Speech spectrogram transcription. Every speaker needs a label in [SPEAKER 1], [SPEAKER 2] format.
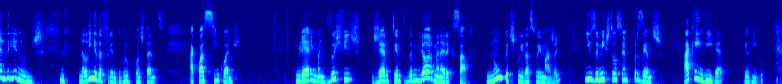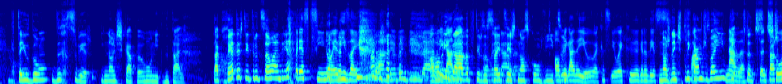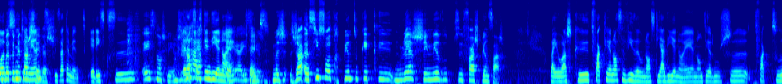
[SPEAKER 1] Andrea Nunes, na linha da frente do Grupo Constante, há quase 5 anos. Mulher e mãe de dois filhos, gera o tempo da melhor maneira que sabe. Nunca descuida a sua imagem e os amigos estão sempre presentes. Há quem diga, eu digo, que tem o dom de receber e não lhe escapa um único detalhe. Está correta esta introdução, Andrea?
[SPEAKER 2] Parece que sim, não é? Dizem.
[SPEAKER 3] Olá, Andrea, bem-vinda.
[SPEAKER 2] Obrigada.
[SPEAKER 1] Obrigada por teres
[SPEAKER 3] Obrigada.
[SPEAKER 1] aceito este nosso convite.
[SPEAKER 2] Obrigada eu, eu é que, eu é que agradeço.
[SPEAKER 1] Nós nem te explicámos
[SPEAKER 2] de
[SPEAKER 1] bem
[SPEAKER 2] nada.
[SPEAKER 1] Portanto,
[SPEAKER 2] Portanto,
[SPEAKER 1] estás completamente às cegas.
[SPEAKER 2] Exatamente. Era isso que se
[SPEAKER 3] É isso que nós queríamos.
[SPEAKER 2] era o que se pretendia, não é?
[SPEAKER 3] É, é isso
[SPEAKER 2] Portanto,
[SPEAKER 3] mesmo.
[SPEAKER 1] Mas já assim só de repente o que é que mulheres sem medo te faz pensar?
[SPEAKER 2] Bem, eu acho que de facto é a nossa vida, o nosso dia a dia, não é? É Não termos eh, de facto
